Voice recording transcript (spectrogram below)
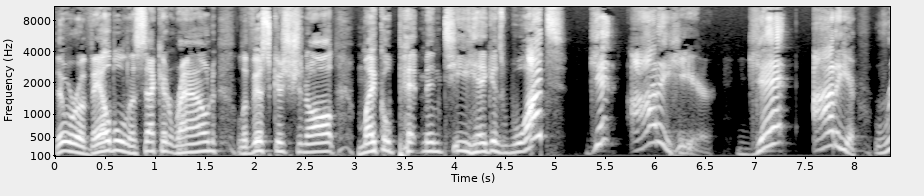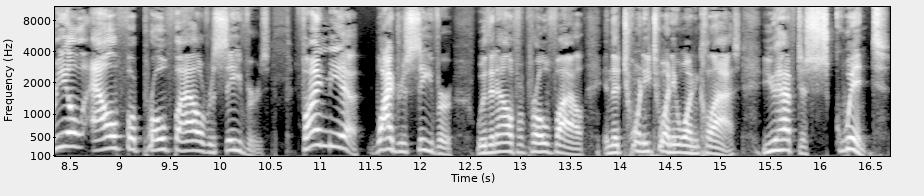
that were available in the second round, Laviska Shenault, Michael Pittman, Tee Higgins. What? Get out of here. Get out of here. Real alpha profile receivers. Find me a wide receiver with an alpha profile in the 2021 class. You have to squint,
